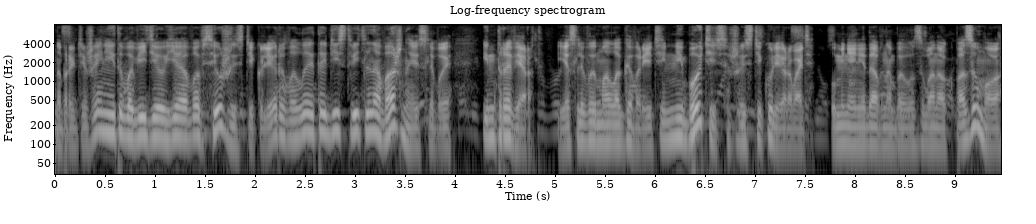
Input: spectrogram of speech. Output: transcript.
На протяжении этого видео я вовсю жестикулировал, и это действительно важно, если вы интроверт. Если вы мало говорите, не бойтесь жестикулировать. У меня недавно был звонок по зуму.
